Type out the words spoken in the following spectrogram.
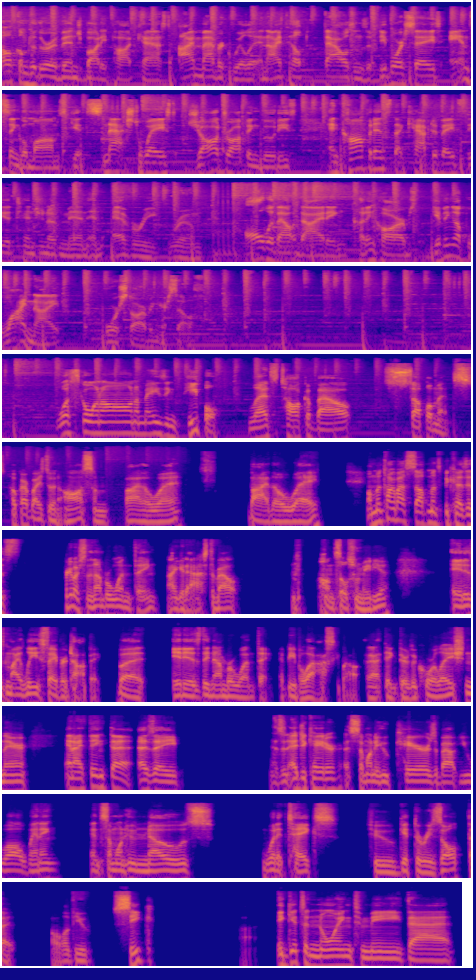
Welcome to the Revenge Body Podcast. I'm Maverick Willett, and I've helped thousands of divorcees and single moms get snatched waist, jaw dropping booties, and confidence that captivates the attention of men in every room, all without dieting, cutting carbs, giving up wine night, or starving yourself. What's going on, amazing people? Let's talk about supplements. Hope everybody's doing awesome, by the way. By the way, I'm going to talk about supplements because it's pretty much the number one thing I get asked about on social media. It is my least favorite topic, but it is the number one thing that people ask about. And I think there's a correlation there. And I think that as a as an educator, as somebody who cares about you all winning and someone who knows what it takes to get the result that all of you seek, uh, it gets annoying to me that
